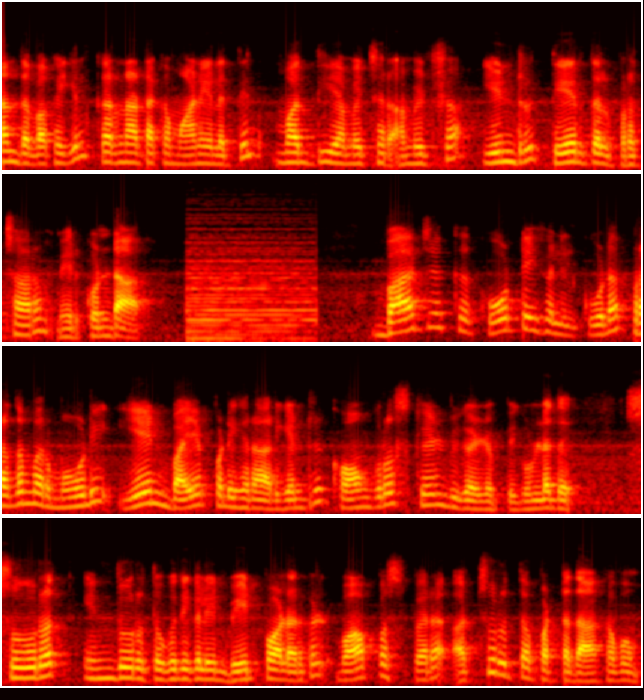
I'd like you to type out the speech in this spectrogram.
அந்த வகையில் கர்நாடக மாநிலத்தில் மத்திய அமைச்சர் அமித்ஷா இன்று தேர்தல் பிரச்சாரம் மேற்கொண்டார். பாஜக கோட்டைகளில் கூட பிரதமர் மோடி ஏன் பயப்படுகிறார் என்று காங்கிரஸ் கேள்வி எழுப்பியுள்ளது. சூரத் இந்தூர் தொகுதிகளின் வேட்பாளர்கள் வாபஸ் பெற அச்சுறுத்தப்பட்டதாகவும்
